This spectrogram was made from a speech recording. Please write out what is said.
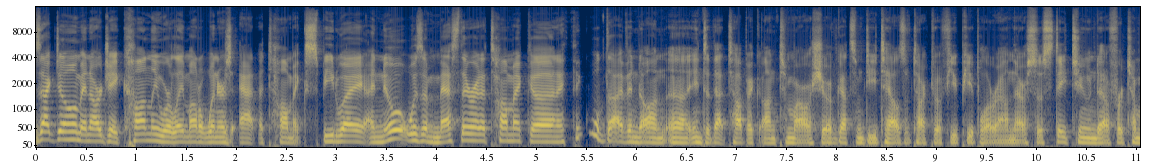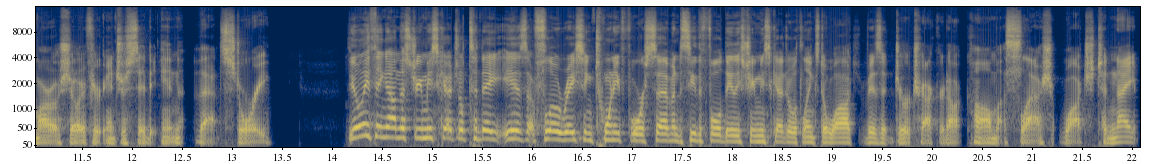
Zach Dohm and RJ Conley were late model winners at Atomic Speedway. I know it was a mess there at Atomic, uh, and I think we'll dive into, on, uh, into that topic on tomorrow's show. I've got some details. I've talked to a few people around there, so stay tuned uh, for tomorrow's show if you're interested in that story. The only thing on the streaming schedule today is FloRacing 24-7. To see the full daily streaming schedule with links to watch, visit dirttracker.com slash watch tonight.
